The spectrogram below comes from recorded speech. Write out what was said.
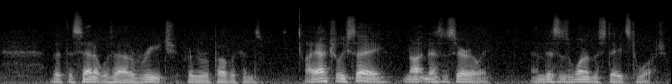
that the Senate was out of reach for the Republicans. I actually say not necessarily, and this is one of the states to watch.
